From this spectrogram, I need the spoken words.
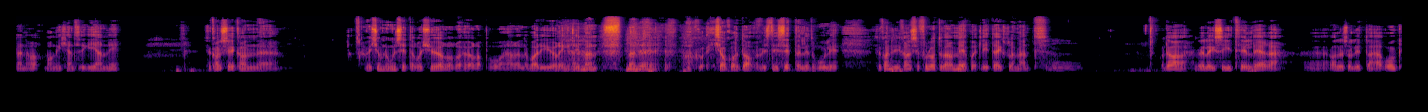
den har mange kjent seg igjen i. Så kanskje jeg kan eh, Jeg vet ikke om noen sitter og kjører og hører på her, eller hva de gjør, egentlig, men, men eh, ikke akkurat da. Men hvis de sitter litt rolig, så kan de kanskje få lov til å være med på et lite eksperiment. Mm. Og da vil jeg si til dere, eh, alle som lytter her òg,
